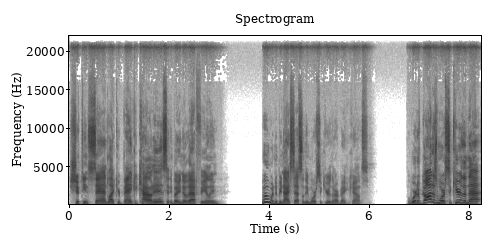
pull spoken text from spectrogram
shifting sand like your bank account is. Anybody know that feeling? Wouldn't it be nice to have something more secure than our bank accounts? The Word of God is more secure than that.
